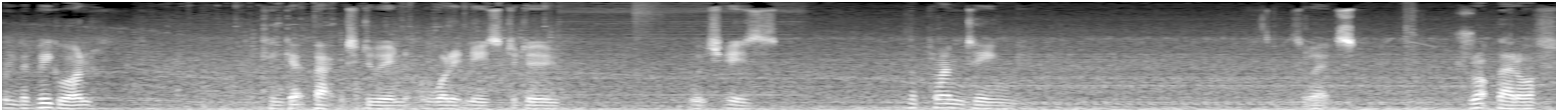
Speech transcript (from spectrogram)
And the big one can get back to doing what it needs to do, which is the planting. So let's drop that off.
